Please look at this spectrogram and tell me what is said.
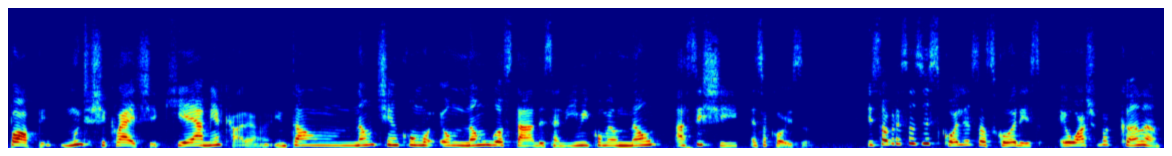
pop, muito chiclete, que é a minha cara. Então não tinha como eu não gostar desse anime, como eu não assistir essa coisa. E sobre essas escolhas das cores, eu acho bacana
